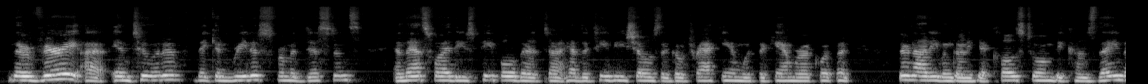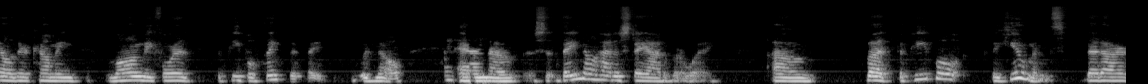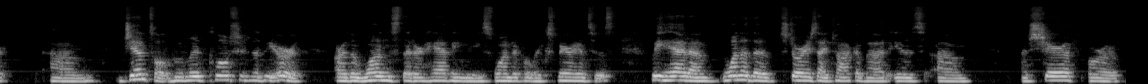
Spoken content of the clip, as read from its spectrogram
They're very uh, intuitive. They can read us from a distance and that's why these people that uh, have the TV shows that go tracking them with the camera equipment, they're not even going to get close to them because they know they're coming long before the people think that they would know. And uh, so they know how to stay out of their way. Um, but the people, the humans that are um, gentle, who live closer to the earth, are the ones that are having these wonderful experiences. We had um, one of the stories I talk about is um, a sheriff or a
